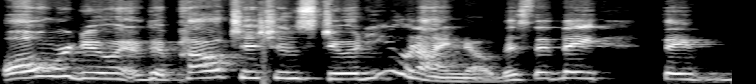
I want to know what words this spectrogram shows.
all we're doing, the politicians do, and you and I know this, that they they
